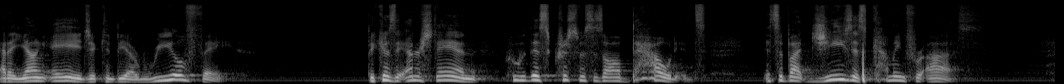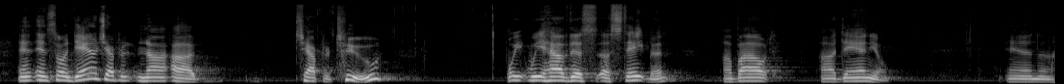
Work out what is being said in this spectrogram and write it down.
at a young age, it can be a real faith because they understand who this Christmas is all about. It's, it's about Jesus coming for us. And, and so in Daniel chapter, uh, chapter 2, we, we have this uh, statement about uh, Daniel. And uh,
